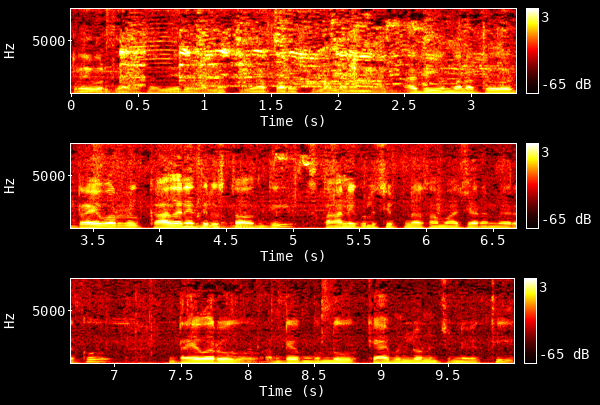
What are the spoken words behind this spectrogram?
డ్రైవర్ కాదా సార్ వేరే వాళ్ళు వ్యాపారస్తులు అది మనకు డ్రైవర్ కాదనే తెలుస్తూ ఉంది. స్థానికులు చెప్పిన సమాచారం మేరకు డ్రైవరు అంటే ముందు క్యాబిన్లో నుంచి ఉన్న వ్యక్తి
